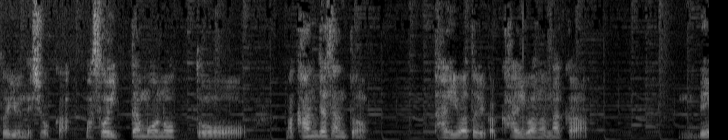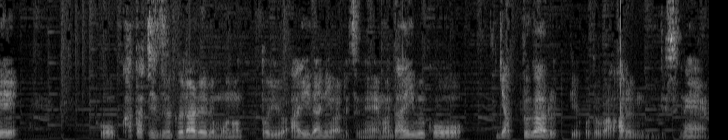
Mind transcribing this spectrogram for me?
というんでしょうか。まあ、そういったものと、まあ、患者さんとの対話というか会話の中で、こう、形作られるものという間にはですね、まあ、だいぶこう、ギャップがあるっていうことがあるんですね。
